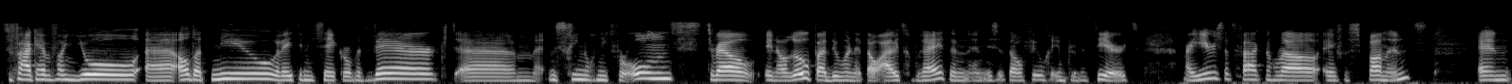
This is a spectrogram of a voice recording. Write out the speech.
ze vaak hebben van joh, uh, al dat nieuw, we weten niet zeker of het werkt, um, misschien nog niet voor ons. Terwijl in Europa doen we het al uitgebreid en, en is het al veel geïmplementeerd. Maar hier is het vaak nog wel even spannend. En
